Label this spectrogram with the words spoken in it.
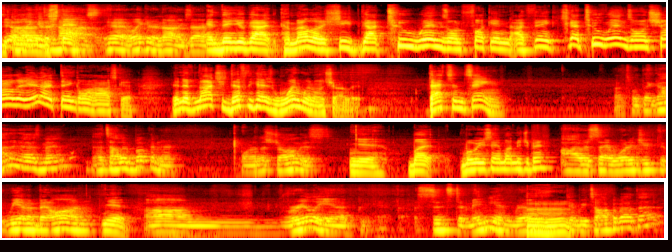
Yeah, uh, like the it or stats. not. Yeah, like it or not, exactly. And then you got Carmella. She got two wins on fucking. I think she got two wins on Charlotte, and I think on Asuka. And if not, she definitely has one win on Charlotte. That's insane. That's what they got it as, man. That's how they're booking her. One of the strongest. Yeah, but what were you saying about New Japan? I was saying, what did you? Th- we haven't been on, Yeah, um, really in a since Dominion. Really, Mm-hmm. did we talk about that,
